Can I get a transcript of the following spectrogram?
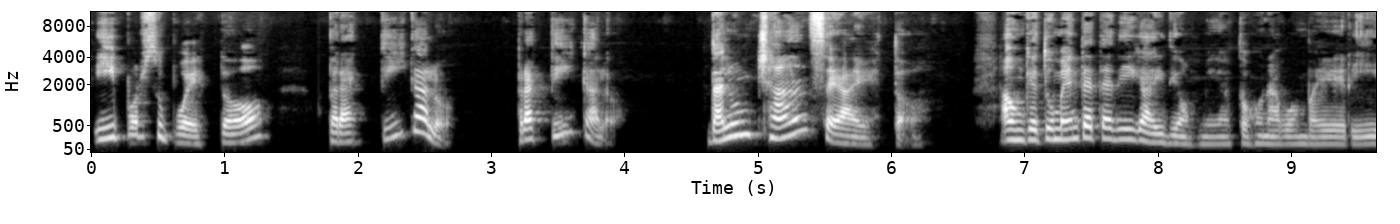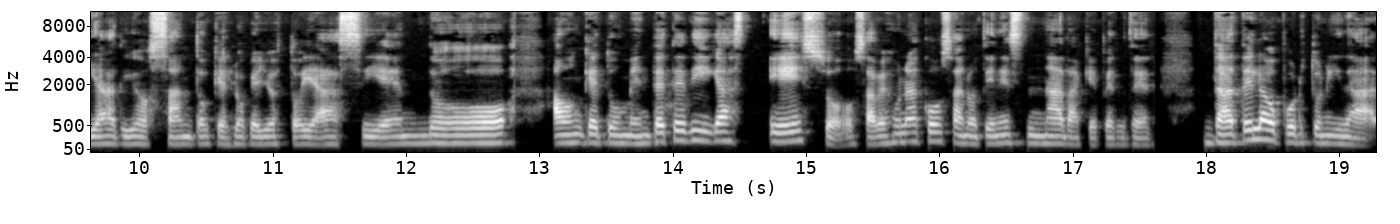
Y por supuesto, practícalo, practícalo. Dale un chance a esto. Aunque tu mente te diga, ay Dios mío, esto es una bombería, Dios santo, ¿qué es lo que yo estoy haciendo? Aunque tu mente te diga eso, sabes una cosa, no tienes nada que perder. Date la oportunidad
